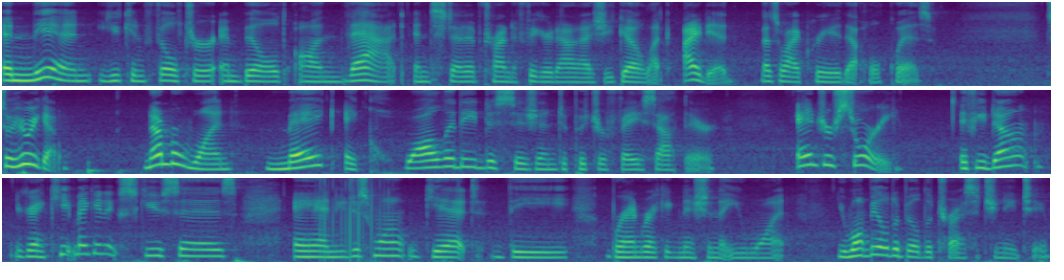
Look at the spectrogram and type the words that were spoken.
and then you can filter and build on that instead of trying to figure it out as you go, like I did. That's why I created that whole quiz. So here we go. Number one, make a quality decision to put your face out there and your story. If you don't, you're going to keep making excuses and you just won't get the brand recognition that you want. You won't be able to build the trust that you need to.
